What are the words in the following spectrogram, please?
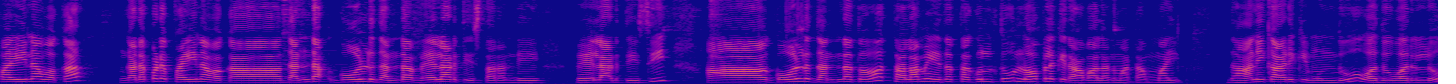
పైన ఒక గడపడ పైన ఒక దండ గోల్డ్ దండ వేలాడి తీస్తారండి. వేలాడి తీసి ఆ గోల్డ్ దండతో తల మీద తగులుతూ లోపలికి రావాలన్నమాట అమ్మాయి. దాని కాడికి ముందు వధువరులు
